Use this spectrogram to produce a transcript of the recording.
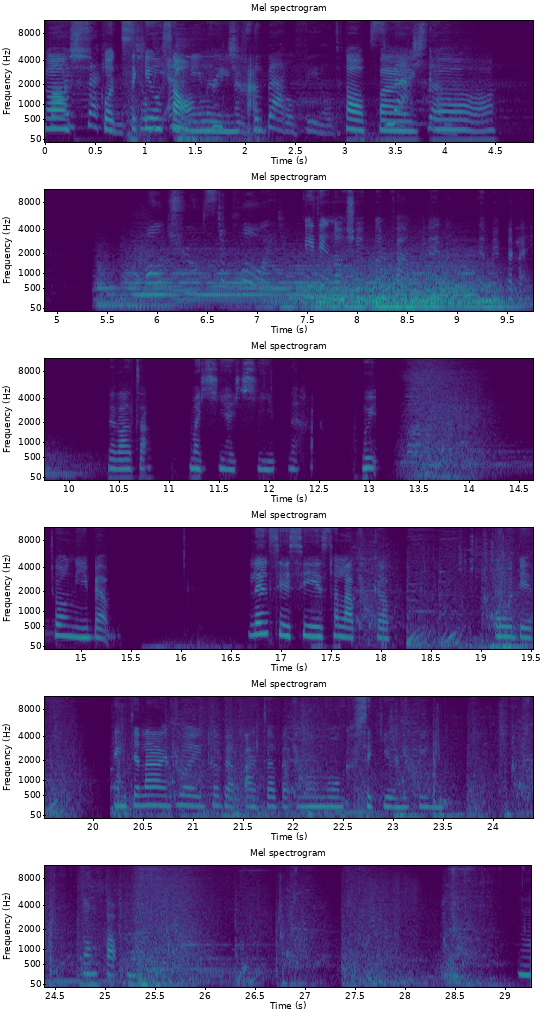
ก็กดสกิลสองเลยนะคะ ต่อไป Smash them. ก็จริงๆเราช่วยเพื่อนฟังก็ได้นะแต่ไม่เป็นไร เดี๋ยวเราจะมาเคลียร์คีปนะคะหุยช่วงนี้แบบ เล่นซีซีสลับกับโอเดตแองเจล่าด้วยก็แบบอาจจะแบบงงๆกับสกิลนิดนึงต้องปรับหน่อยง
